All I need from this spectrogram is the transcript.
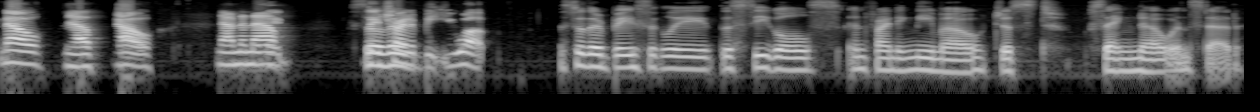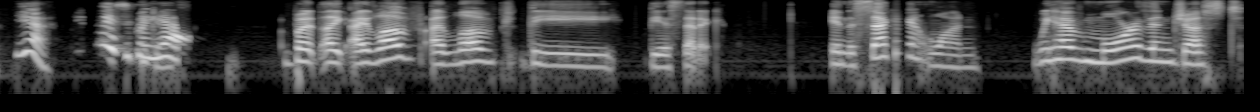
no No, no no, no, no. They- So they try to beat you up so they're basically the seagulls in Finding Nemo, just saying no instead. yeah Basically, yeah. but like I love I loved the the aesthetic. In the second one, we have more than just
